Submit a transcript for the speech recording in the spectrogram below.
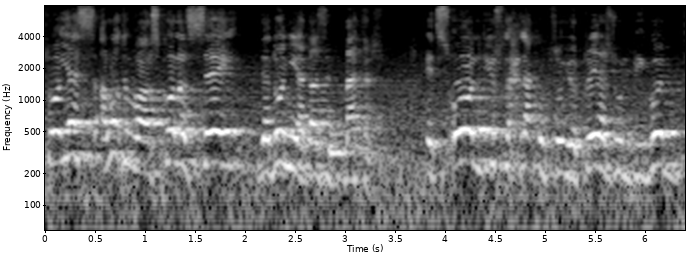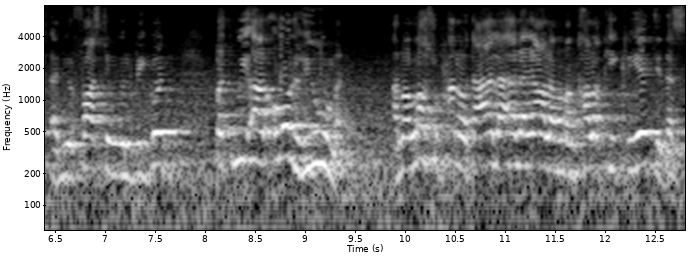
so yes a lot of our scholars say the dunya doesn't matter it's all يصلح لكم so your prayers will be good and your fasting will be good but we are all human and Allah subhanahu wa ta'ala ألا يعلم من خلق he created us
